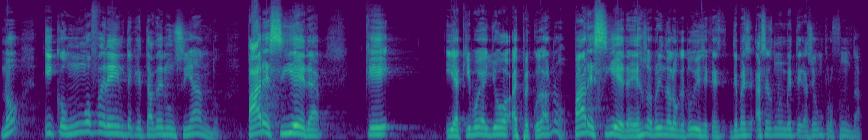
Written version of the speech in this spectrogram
¿no? Y con un oferente que está denunciando. Pareciera que, y aquí voy yo a especular, no, pareciera, y eso se brinda lo que tú dices, que debes hacer una investigación profunda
